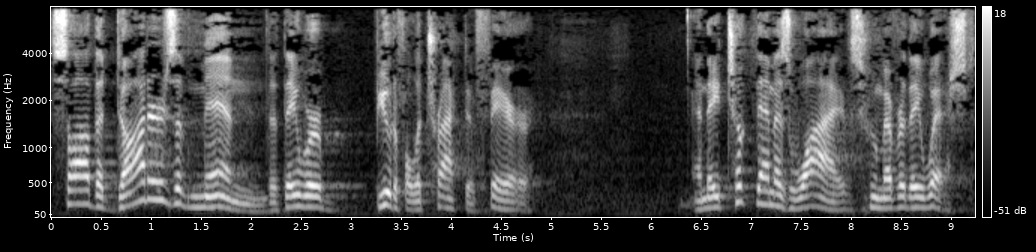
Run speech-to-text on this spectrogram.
saw the daughters of men, that they were beautiful, attractive, fair. And they took them as wives, whomever they wished.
